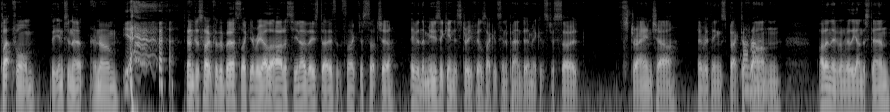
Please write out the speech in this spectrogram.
platform, the internet, and um Yeah. and just hope for the best. Like every other artist, you know, these days it's like just such a even the music industry feels like it's in a pandemic. It's just so strange how everything's back to front, and I don't even really understand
